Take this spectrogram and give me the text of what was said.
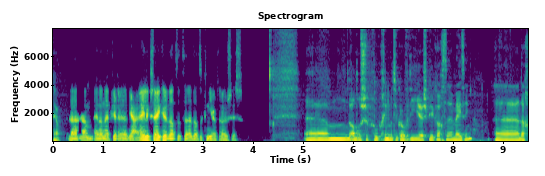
Ja. Um, en dan heb je ja, redelijk zeker dat het, dat het knieartrose is. Um, de andere subgroep ging natuurlijk over die uh, spierkrachtmeting. daar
